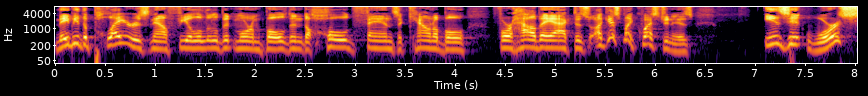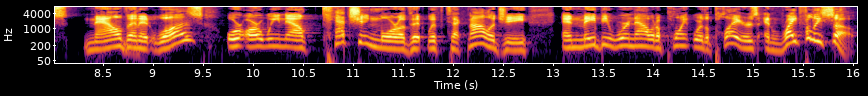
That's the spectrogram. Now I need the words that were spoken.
Maybe the players now feel a little bit more emboldened to hold fans accountable for how they act. As I guess my question is, is it worse now than it was? Or are we now catching more of it with technology? And maybe we're now at a point where the players, and rightfully so,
